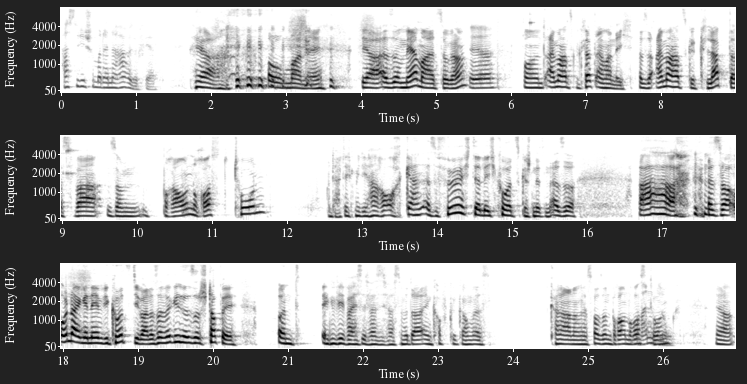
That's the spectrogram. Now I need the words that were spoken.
Hast du dir schon mal deine Haare gefärbt? Ja. Oh Mann, ey. Ja, also mehrmals sogar. Ja. Und einmal hat es geklappt, einmal nicht. Also einmal hat es geklappt, das war so ein braun Rostton. Und da hatte ich mir die Haare auch ganz, also fürchterlich kurz geschnitten. Also, ah, das war unangenehm, wie kurz die waren. Das war wirklich nur so Stoppel. Und irgendwie weiß ich, weiß ich, was mir da in den Kopf gekommen ist. Keine Ahnung, das war so ein braun Rostton. Ja,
